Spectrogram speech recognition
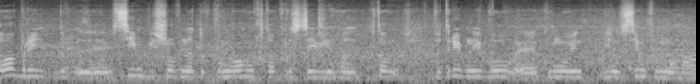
Добрий, е, всім пішов на допомогу, хто просив його, хто потрібний був, е, кому він, він всім допомагав.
